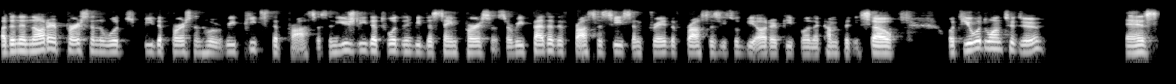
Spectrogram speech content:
but then another person would be the person who repeats the process. And usually that wouldn't be the same person. So repetitive processes and creative processes would be other people in the company. So what you would want to do is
